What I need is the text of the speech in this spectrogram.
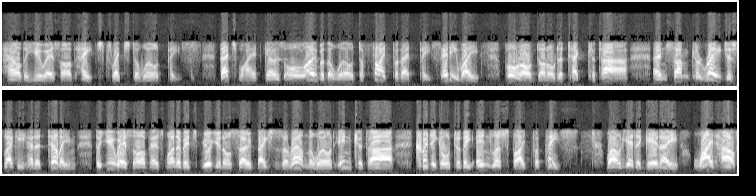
how the US of hates threats to world peace. That's why it goes all over the world to fight for that peace. Anyway, poor old Donald attacked Qatar, and some courageous lucky had to tell him the US of has one of its million or so bases around the world in Qatar, critical to the endless fight for peace. While yet again a White House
